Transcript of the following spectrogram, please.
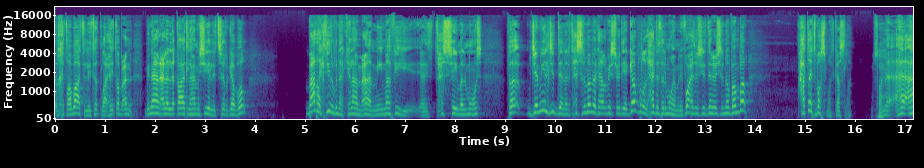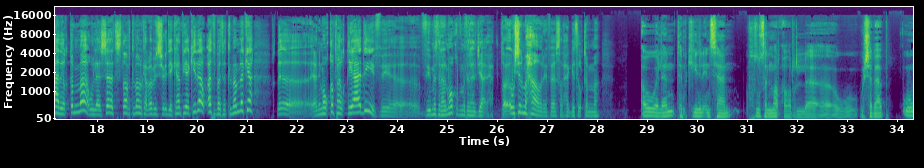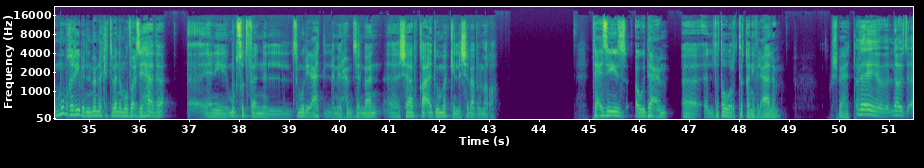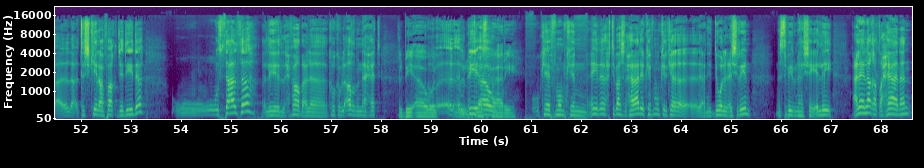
الخطابات اللي تطلع. هي طبعا بناء على اللقاءات الهامشية اللي تصير قبل بعضها كثير منها كلام عامي ما فيه يعني تحس شيء ملموس. فجميل جدا أن تحس المملكة العربية السعودية قبل الحدث المهم اللي في 21 22 نوفمبر حطيت بصمتك أصلا صح هذه القمة ولا سنة استضافة المملكة العربية السعودية كان فيها كذا وأثبتت المملكة آه، يعني موقفها القيادي في آه، في مثل هالموقف مثل هالجائحة. طيب وش المحاور يا فيصل حقت القمة؟ اولا تمكين الإنسان خصوصا المرأة وال- والشباب ومو بغريب إن المملكة تبنى موضوع زي هذا آه، يعني مو بصدفة أن سمو ولي العهد الأمير محمد سلمان آه، شاب قائد ممكن للشباب والمرأة. تعزيز أو دعم آه، التطور التقني في العالم. وش بعد؟ إيه، تشكيل آفاق جديدة والثالثة اللي هي الحفاظ على كوكب الأرض من ناحية البيئة وال- البيئه والإحتباس و- الحراري. وكيف ممكن اي الاحتباس الحراري وكيف ممكن ك... يعني الدول العشرين نستفيد من هالشيء. اللي عليه لغط أحيانا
